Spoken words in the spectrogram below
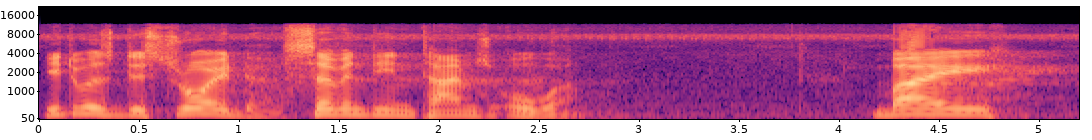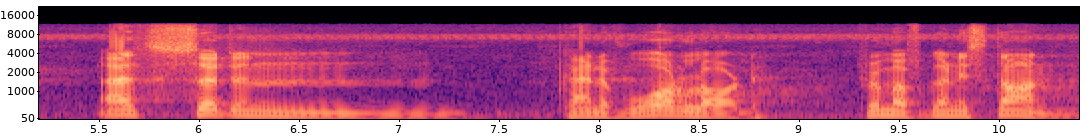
it was destroyed seventeen times over by a certain kind of warlord from Afghanistan.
